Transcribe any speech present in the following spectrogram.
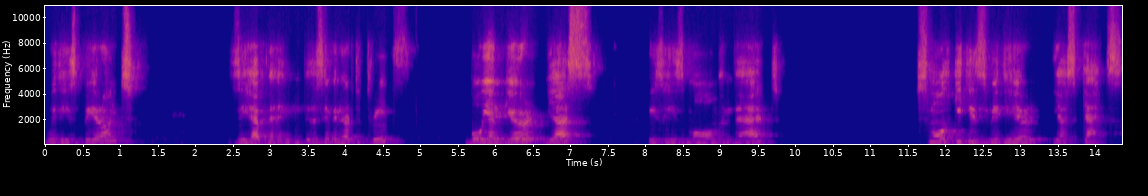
with his parents. They have the, the same inherited traits. Boy and girl, yes, with his mom and dad. Small kitties with here, yes, cats.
